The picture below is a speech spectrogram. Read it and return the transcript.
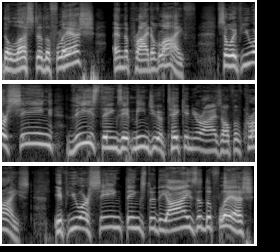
the lust of the flesh, and the pride of life. So if you are seeing these things, it means you have taken your eyes off of Christ. If you are seeing things through the eyes of the flesh,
